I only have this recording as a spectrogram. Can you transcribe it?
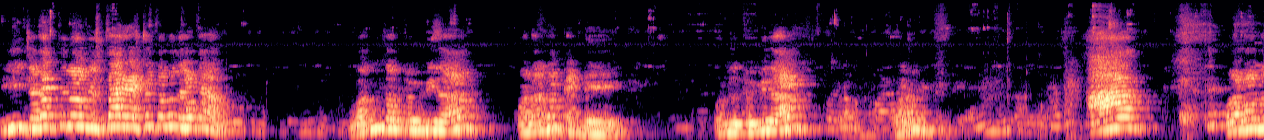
ಈ ಜಗತ್ತಿನ ವಿಸ್ತಾರ ಎಷ್ಟೈತೆ ಅನ್ನೋದು ಹೇಳ್ತಾರ ಒಂದು ತುಂಬಿದ ಕೊಳನ ಕಂಡೆ. ಒಂದು ತುಂಬಿದ ಆ ಕೊಡನ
